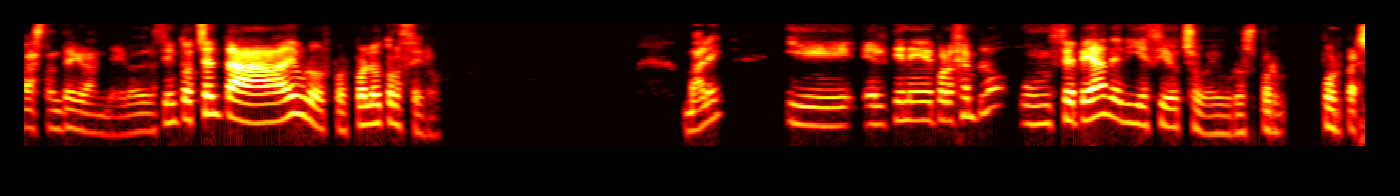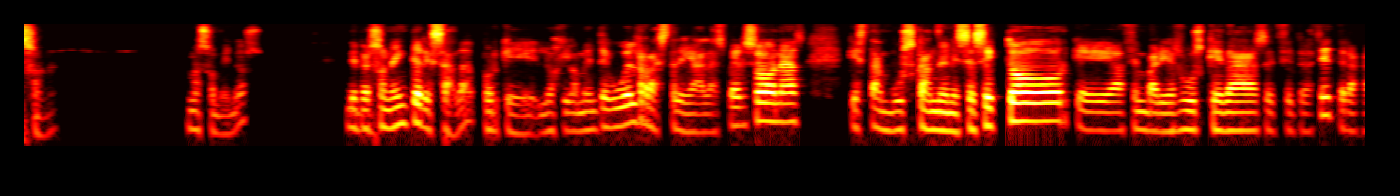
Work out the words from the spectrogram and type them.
bastante grande. Lo de los 180 euros, pues ponle otro cero. ¿Vale? Y él tiene, por ejemplo, un CPA de 18 euros por, persona, más o menos, de persona interesada, porque lógicamente Google rastrea a las personas que están buscando en ese sector, que hacen varias búsquedas, etcétera, etcétera.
